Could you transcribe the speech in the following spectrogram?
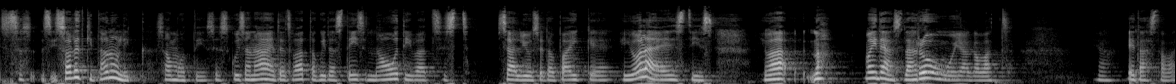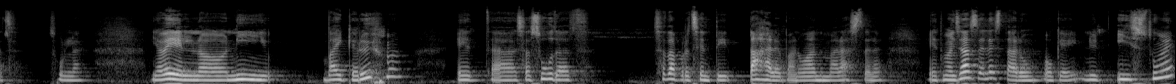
sa, siis sa oledki tänulik samuti, sest kui sa näed, et vaata, kuidas teised naudivad, sest seal ju seda päike ei ole Eestis ja noh, ma ei tea, seda rõõmu jagavad ja edastavad sulle. ja veel no nii väike rühm, et äh, sa suudad sada protsenti tähelepanu andma lastele. et ma ei saa sellest aru, okei okay,, nüüd istume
